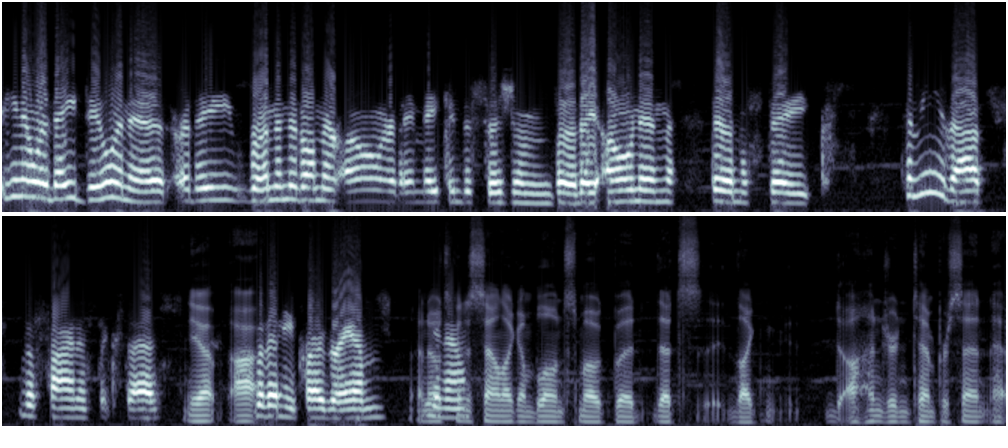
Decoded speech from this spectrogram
you know, are they doing it? Are they running it on their own? Are they making decisions? Are they owning their mistakes? To me, that's the sign of success Yeah. I, with any program. I know it's know. going to sound like I'm blowing smoke, but that's like 110%.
